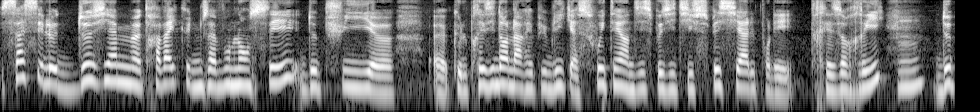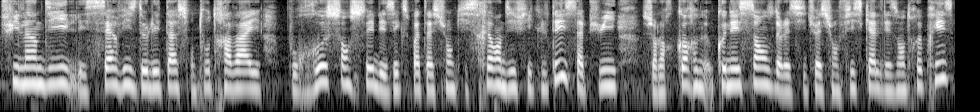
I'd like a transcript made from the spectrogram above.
ça, c'est le deuxième travail que nous avons lancé depuis euh, euh, que le président de la République a souhaité un dispositif spécial pour les trésoreries. Mmh. Depuis lundi, les services de l'État sont au travail pour recenser les exploitations qui seraient en difficulté. Ils s'appuient sur leur connaissance de la situation fiscale des entreprises.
